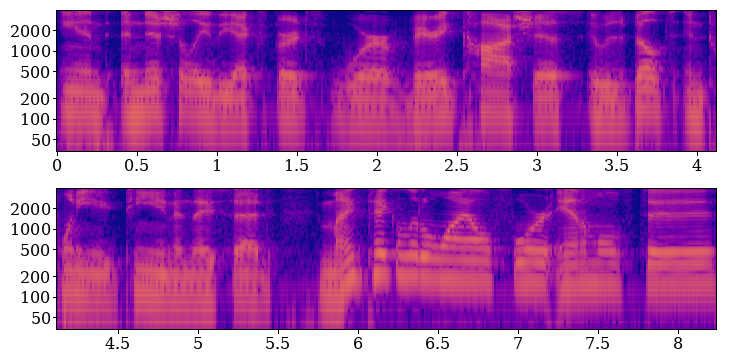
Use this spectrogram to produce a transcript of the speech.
And initially, the experts were very cautious. It was built in 2018, and they said it might take a little while for animals to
